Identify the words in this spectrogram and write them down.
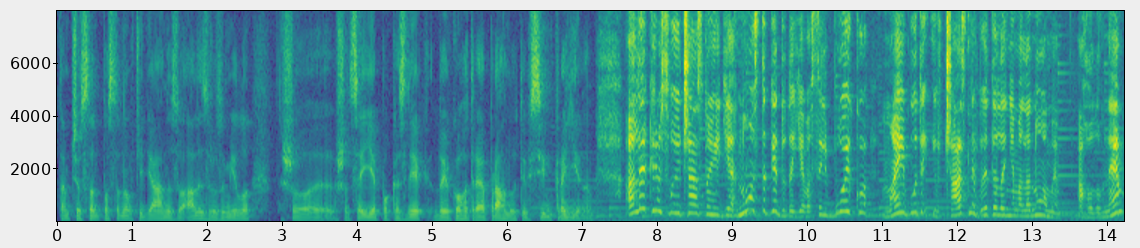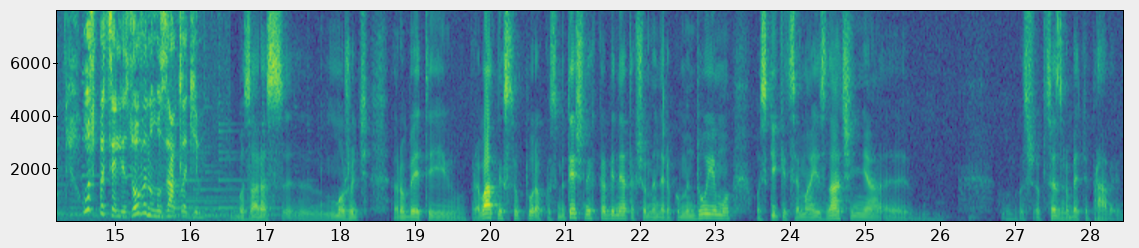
там, чи постановки діагнозу, але зрозуміло, що, е, що це є показник, до якого треба прагнути всім країнам. Але крім своєчасної діагностики, додає Василь Бойко, має бути і вчасне видалення меланоми. А головне у спеціалізованому закладі. Бо зараз е, можуть робити і в приватних структурах, в косметичних кабінетах, що ми не рекомендуємо, оскільки це має значення. Щоб це зробити правильно.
